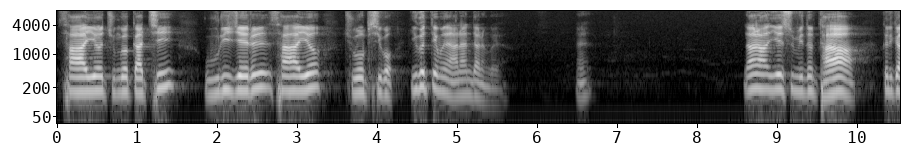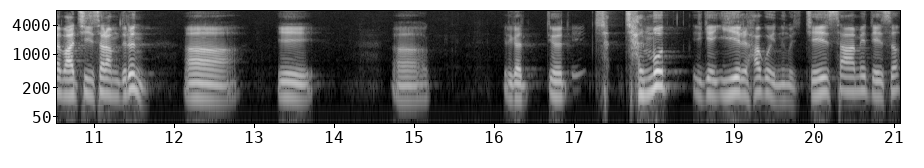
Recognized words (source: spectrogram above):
사하여 준 것 같이 우리 죄를 사하여 주옵시고 이것 때문에 안 한다는 거예요. 예? 나는 예수 믿음 다 그러니까 마치 이 사람들은 아, 이 어, 그러니까 그 자- 잘못 이게 이해를 하고 있는 것이 제 사함에 대해서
